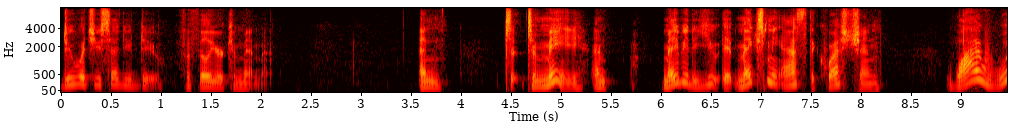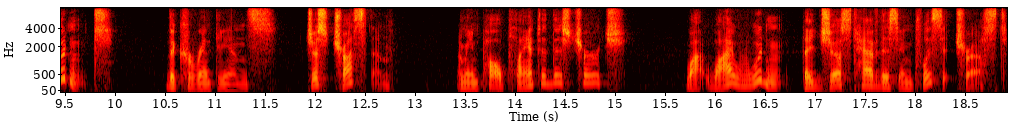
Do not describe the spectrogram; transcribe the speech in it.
do what you said you'd do. Fulfill your commitment. And to, to me, and maybe to you, it makes me ask the question, why wouldn't the Corinthians just trust them? I mean, Paul planted this church. Why, why wouldn't they just have this implicit trust?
